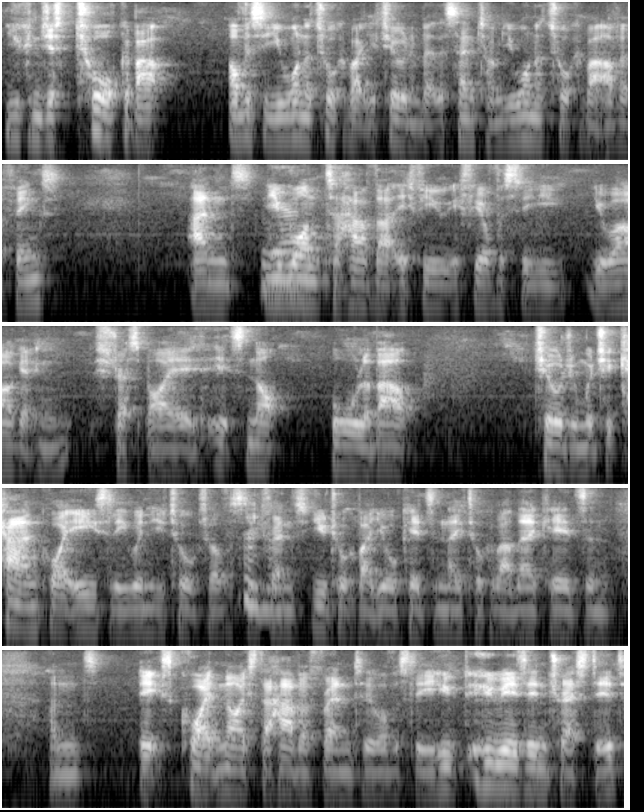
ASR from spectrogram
you can just talk about obviously you want to talk about your children but at the same time you want to talk about other things. And you Yeah. want to have that if you if you obviously you, are getting stressed by it. It's not all about children which it can quite easily when you talk to obviously mm-hmm. friends. You talk about your kids and they talk about their kids and and it's quite nice to have a friend who obviously who, who is interested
